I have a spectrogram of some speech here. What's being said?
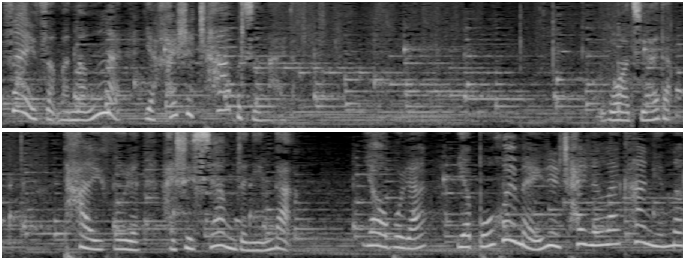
再怎么能耐，也还是插不进来的。我觉得，太夫人还是向着您的。要不然也不会每日差人来看您呢。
